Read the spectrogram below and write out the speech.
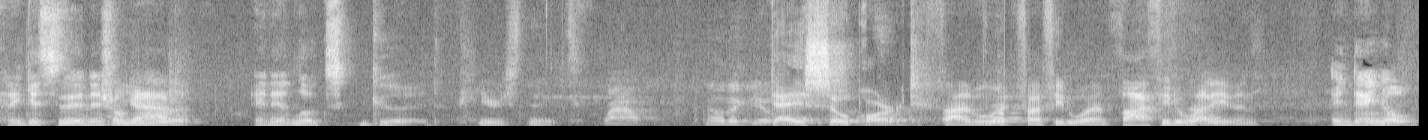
And he gets to the initial You, gap, and it looks good. Pierced it. Wow. No big deal. That is so parked. Five away. Five feet away. Five feet away. Not away. even. And Daniel,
